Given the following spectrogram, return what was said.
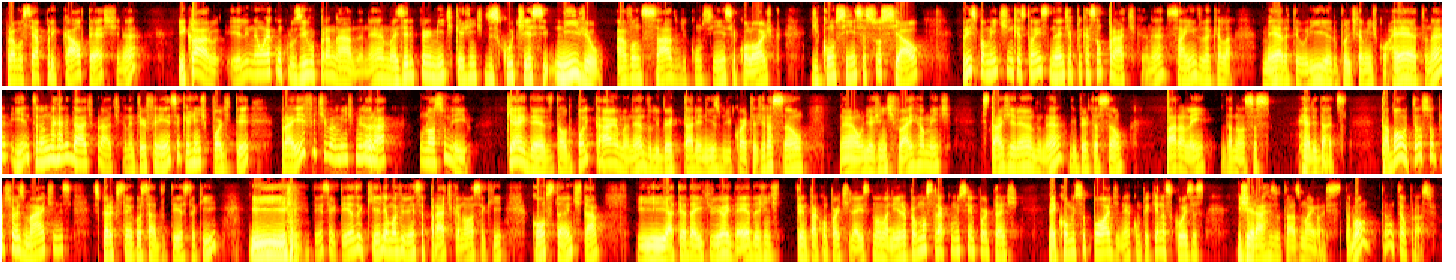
para você aplicar o teste, né? E claro, ele não é conclusivo para nada, né? Mas ele permite que a gente discute esse nível avançado de consciência ecológica, de consciência social, principalmente em questões né, de aplicação prática, né? Saindo daquela mera teoria do politicamente correto, né? E entrando na realidade prática, na interferência que a gente pode ter para efetivamente melhorar o nosso meio, que é a ideia do tal do policarma, né, do libertarianismo de quarta geração, né, onde a gente vai realmente estar gerando, né, libertação para além das nossas realidades. Tá bom? Então eu sou o professor Smartness, espero que você tenha gostado do texto aqui e tenho certeza que ele é uma vivência prática nossa aqui, constante, tá? E até daí que veio a ideia da gente tentar compartilhar isso de uma maneira para mostrar como isso é importante né, e como isso pode, né, com pequenas coisas, gerar resultados maiores, tá bom? Então, até o próximo.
